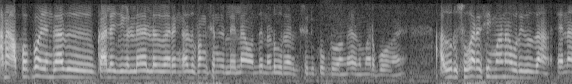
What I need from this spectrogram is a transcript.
ஆனா அப்பப்போ எங்காவது காலேஜுகள்ல அல்லது வேற எங்காவது ஃபங்க்ஷன்கள்ல எல்லாம் வந்து நடுவராக சொல்லி கூப்பிடுவாங்க அந்த மாதிரி போவேன். அது ஒரு சுவாரஸ்யமான ஒரு இதுதான். ஏன்னா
